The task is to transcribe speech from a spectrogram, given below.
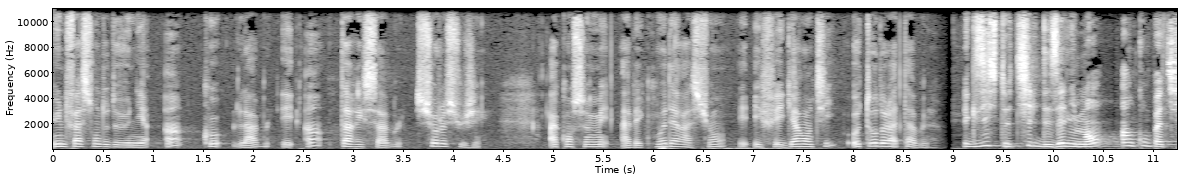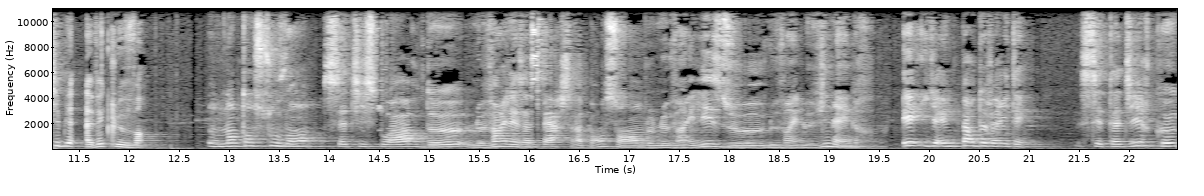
une façon de devenir incollable et intarissable sur le sujet. À consommer avec modération et effet garanti autour de la table. Existe-t-il des aliments incompatibles avec le vin? On entend souvent cette histoire de le vin et les asperges, ça va pas ensemble, le vin et les œufs, le vin et le vinaigre. Et il y a une part de vérité. C'est-à-dire que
